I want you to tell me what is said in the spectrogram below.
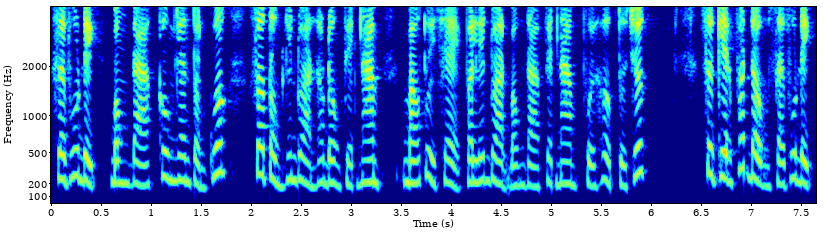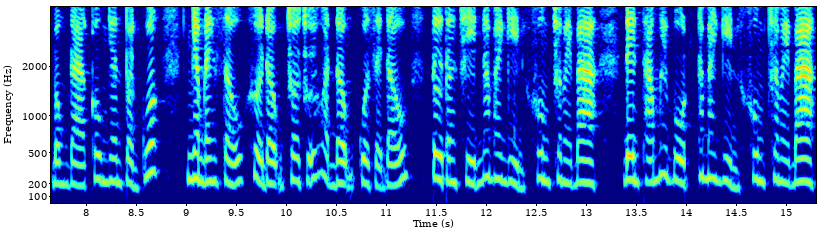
giải vô địch bóng đá công nhân toàn quốc do Tổng Liên đoàn Lao động Việt Nam, Báo Tuổi Trẻ và Liên đoàn bóng đá Việt Nam phối hợp tổ chức. Sự kiện phát động giải vô địch bóng đá công nhân toàn quốc nhằm đánh dấu khởi động cho chuỗi hoạt động của giải đấu từ tháng 9 năm 2023 đến tháng 11 năm 2023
